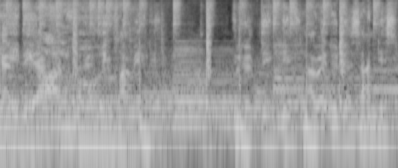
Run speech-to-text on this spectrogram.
Baby on hold Family Real thing if Now we do this and this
